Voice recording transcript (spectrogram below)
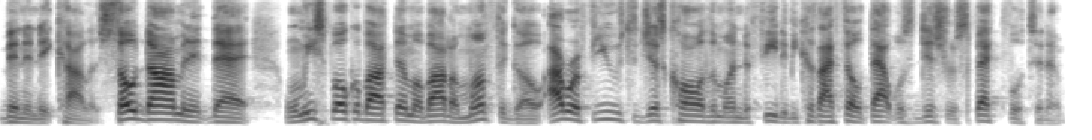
Benedict College. So dominant that when we spoke about them about a month ago, I refused to just call them undefeated because I felt that was disrespectful to them.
